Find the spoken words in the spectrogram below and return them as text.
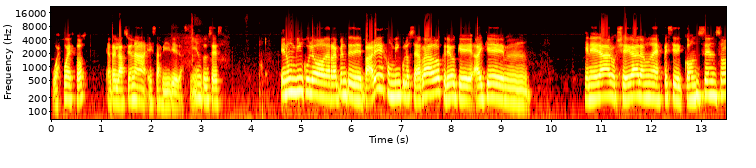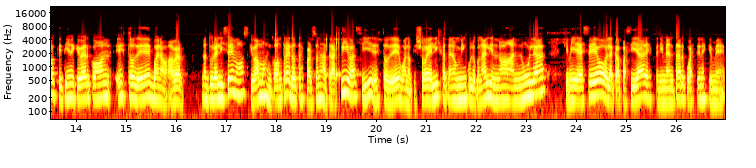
o expuestos en relación a esas vidrieras. ¿sí? Entonces, en un vínculo de repente de pareja, un vínculo cerrado, creo que hay que mm, generar o llegar a una especie de consenso que tiene que ver con esto de, bueno, a ver, naturalicemos que vamos a encontrar otras personas atractivas, ¿sí? Esto de, bueno, que yo elija tener un vínculo con alguien no anula que mi deseo o la capacidad de experimentar cuestiones que me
